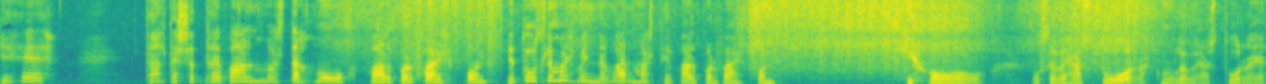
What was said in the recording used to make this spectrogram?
Kehe. Täältä sattaa valmasta muu valpor vaihpon. Ja tuusle mai mennä varmasti valpor vaihpon. Joo. Musta vähän tuora, kun mulla vähän tuora. Ja,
